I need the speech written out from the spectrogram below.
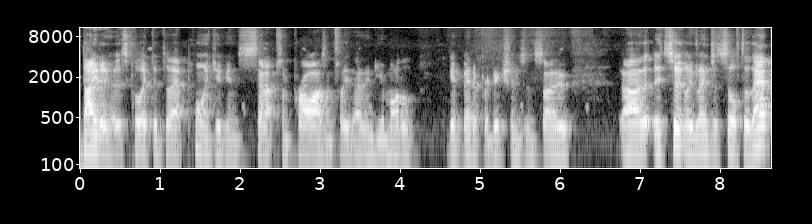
data is collected to that point you can set up some priors and feed that into your model to get better predictions. And so uh, it certainly lends itself to that.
